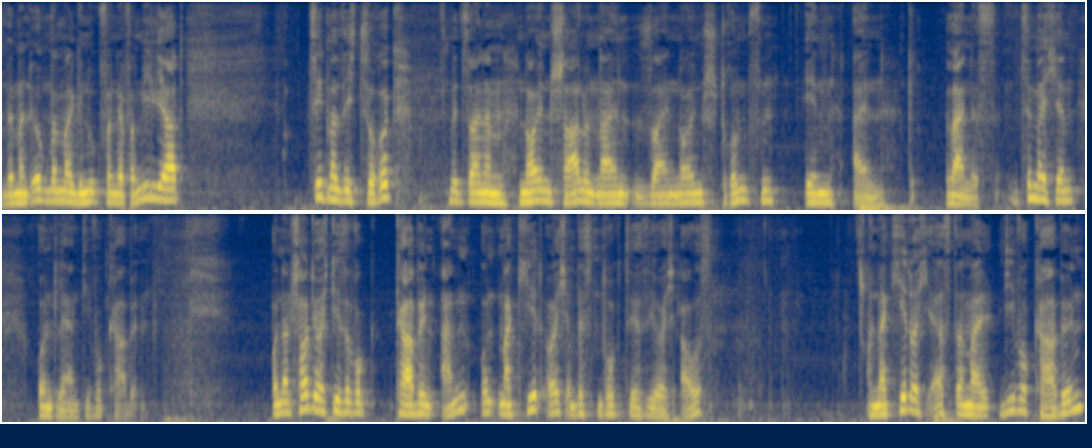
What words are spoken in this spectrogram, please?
Wenn man irgendwann mal genug von der Familie hat, zieht man sich zurück mit seinem neuen Schal und seinen neuen Strümpfen in ein kleines Zimmerchen und lernt die Vokabeln. Und dann schaut ihr euch diese Vokabeln an und markiert euch, am besten druckt ihr sie euch aus, und markiert euch erst einmal die Vokabeln,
